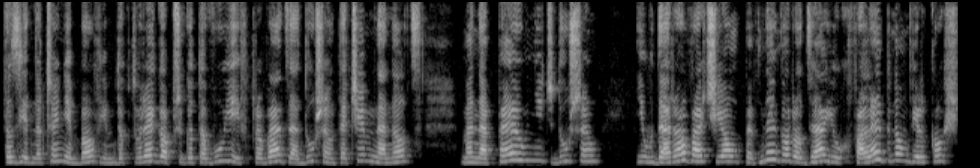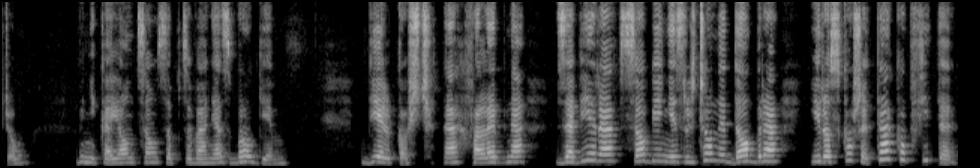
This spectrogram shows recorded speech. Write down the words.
To zjednoczenie bowiem, do którego przygotowuje i wprowadza duszę ta ciemna noc, ma napełnić duszę i udarować ją pewnego rodzaju chwalebną wielkością, wynikającą z obcowania z Bogiem. Wielkość ta chwalebna zawiera w sobie niezliczone dobra i rozkosze tak obfite,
